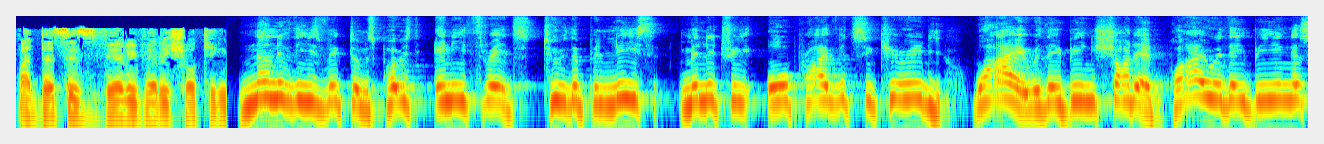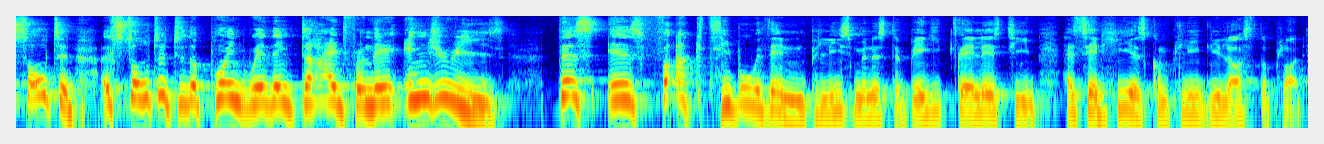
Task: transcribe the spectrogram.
But this is very, very shocking. None of these victims posed any threats to the police, military, or private security. Why were they being shot at? Why were they being assaulted? Assaulted to the point where they died from their injuries. This is fucked. People within Police Minister Bheki Cele's team has said he has completely lost the plot,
